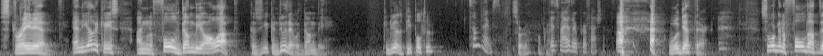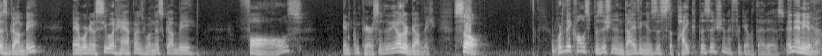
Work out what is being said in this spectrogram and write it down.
straight in. And the other case, I'm going to fold Gumby all up because you can do that with Gumby. Can you do that with people too? Sometimes. Sort of. Okay. That's my other profession. we'll get there. So we're going to fold up this Gumby, and we're going to see what happens when this Gumby falls in comparison to the other Gumby. So, what do they call this position in diving? Is this the pike position? I forget what that is. In any No, event,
